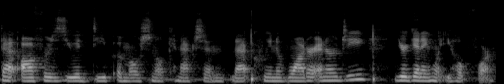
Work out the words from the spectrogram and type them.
that offers you a deep emotional connection. That Queen of Water energy, you're getting what you hope for.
